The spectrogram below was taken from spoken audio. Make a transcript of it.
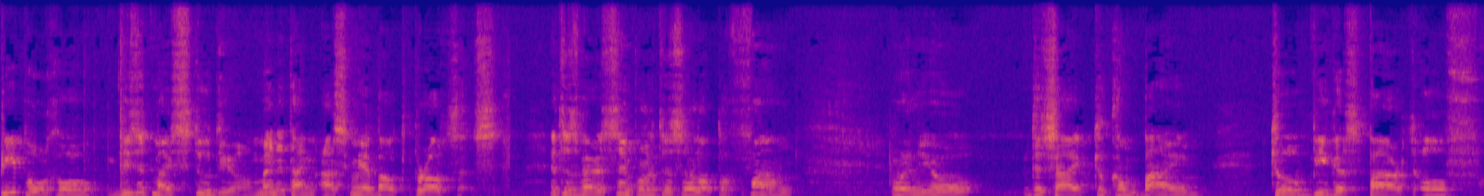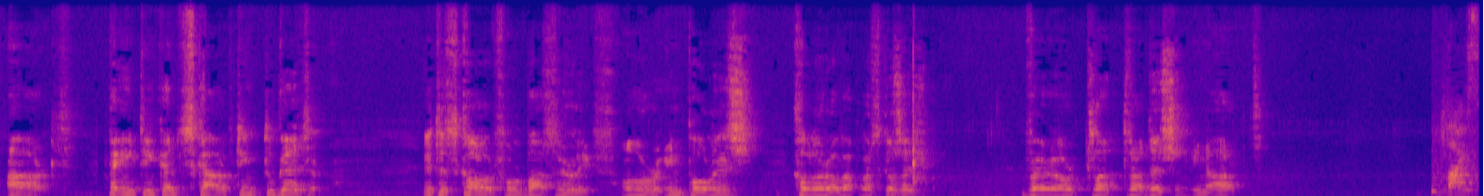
People who visit my studio many times ask me about process. It is very simple. It is a lot of fun when you decide to combine two biggest parts of art, painting and sculpting together. It is colorful bas relief, or in Polish, kolorowa płaskorzeźba. Very old tra- tradition in art. Vice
